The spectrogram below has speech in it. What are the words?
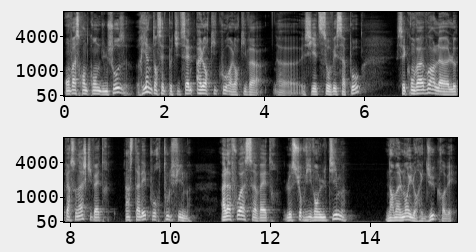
on va se rendre compte d'une chose, rien que dans cette petite scène, alors qu'il court, alors qu'il va euh, essayer de sauver sa peau, c'est qu'on va avoir le personnage qui va être installé pour tout le film. À la fois, ça va être le survivant ultime. Normalement, il aurait dû crever.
